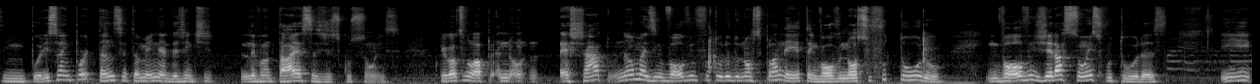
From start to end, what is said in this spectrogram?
Sim, por isso a importância também, né, da gente levantar essas discussões. Porque, igual você falou, é chato? Não, mas envolve o futuro do nosso planeta, envolve o nosso futuro, envolve gerações futuras. E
